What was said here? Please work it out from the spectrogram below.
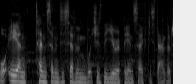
or EN 1077, which is the European safety standard.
